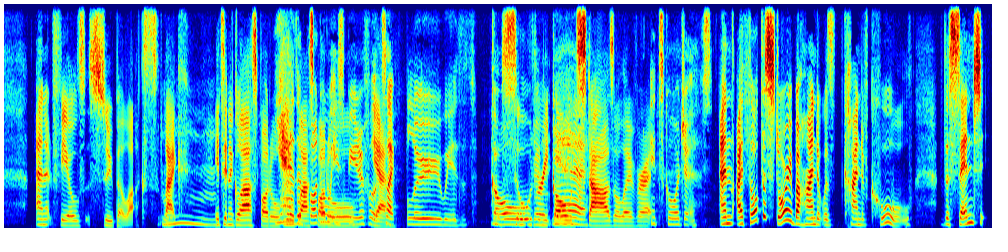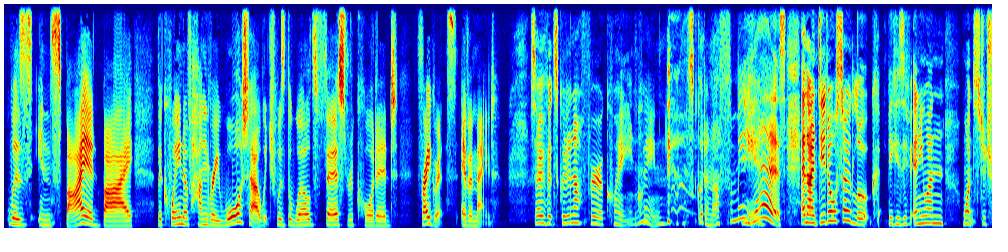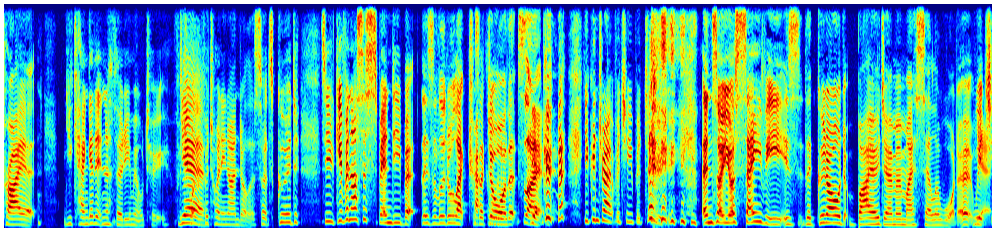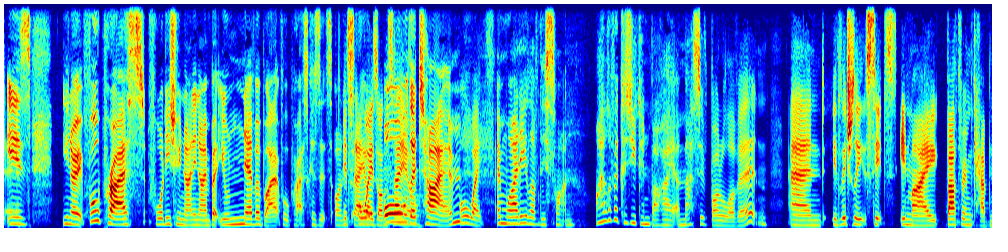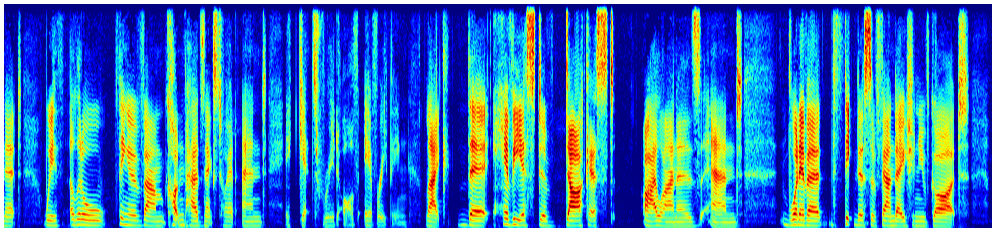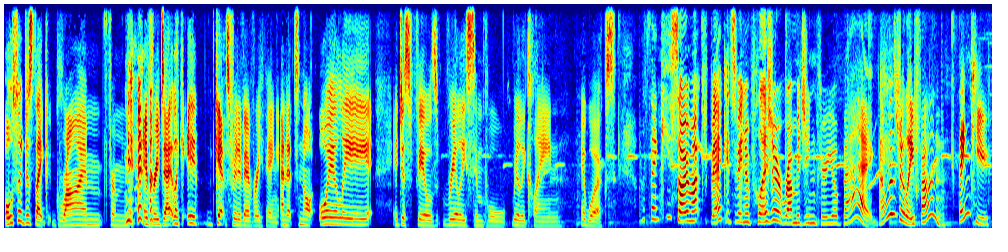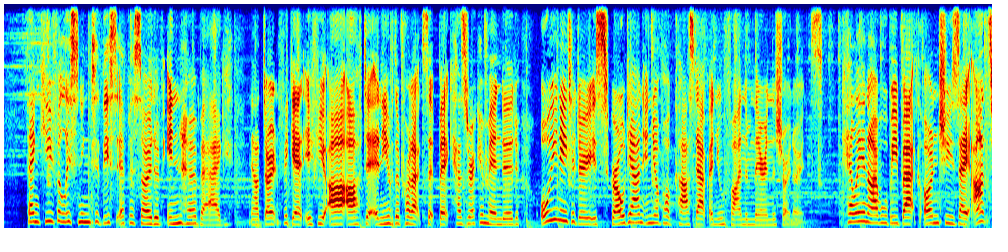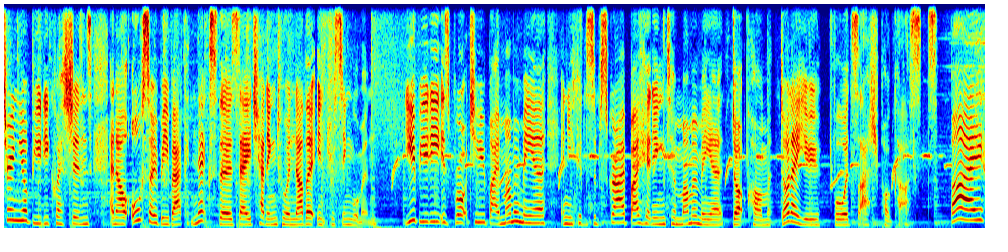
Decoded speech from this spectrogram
and it feels super luxe. Like Mm. it's in a glass bottle, yeah, little the glass bottle, bottle. is beautiful. Yeah. It's like blue with gold, silvery gold yeah, stars all over it. It's gorgeous. And I thought the story behind it was kind of cool. The scent was inspired by the Queen of Hungary water, which was the world's first recorded fragrance ever made. So if it's good enough for a queen. Queen, it's good enough for me. Yes. And I did also look because if anyone wants to try it, you can get it in a 30 mil too for, tw- Yeah. for $29. So it's good. So you've given us a spendy, but there's a little like There's, like, trapdoor little- that's yeah. like, you can try it for cheaper too. and so your savvy is the good old Bioderma micellar water, which Yeah. is. You know, full price, forty two ninety nine, but you'll never buy it full price because it's on It's sale always on sale. all sale. the time. Always. And why do you love this one? I love it because you can buy a massive bottle of it and it literally sits in my bathroom cabinet with a little thing of um, cotton pads next to it and it gets rid of everything. Like the heaviest of darkest eyeliners and whatever thickness of foundation you've got. also just like grime from every day. Like it gets rid of everything and it's not oily. It just feels really simple, really clean. It works. Well, thank you so much, Beck. It's been a pleasure rummaging through your bag. That was really fun. Thank you. Thank you for listening to this episode of In Her Bag. Now, don't forget if you are after any of the products that Beck has recommended, all you need to do is scroll down in your podcast app and you'll find them there in the show notes. Kelly and I will be back on Tuesday answering your beauty questions, and I'll also be back next Thursday chatting to another interesting woman. You Beauty is brought to you by Mamamia, and you can subscribe by heading to mamamia.com.au forward slash podcasts. Bye.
